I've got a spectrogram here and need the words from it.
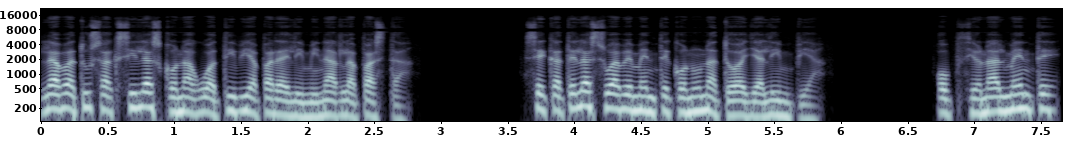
Lava tus axilas con agua tibia para eliminar la pasta. Sécatelas suavemente con una toalla limpia. Opcionalmente,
